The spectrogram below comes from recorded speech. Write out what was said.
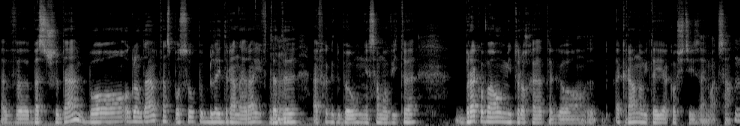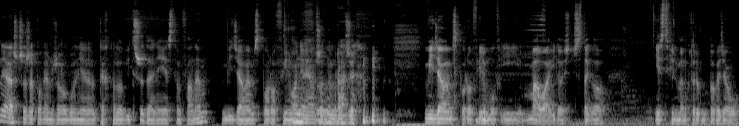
w bez 3D, bo oglądałem w ten sposób Blade Runnera i wtedy Mhm. efekt był niesamowity. Brakowało mi trochę tego ekranu i tej jakości z IMAXa. Ja szczerze powiem, że ogólnie technologii 3D nie jestem fanem. Widziałem sporo filmów. O nie, w żadnym e, razie. Widziałem sporo filmów i mała ilość z tego jest filmem, który bym powiedział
